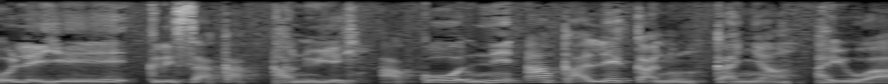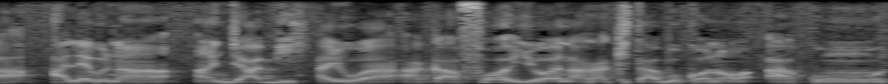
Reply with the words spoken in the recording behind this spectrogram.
o le ye krista ka kanu ye a ko ni an k'ale kanu ka ɲa ayiwa ale bena an jaabi ayiwa a k'a fɔ yohana ka kitabu kɔnɔ a kun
